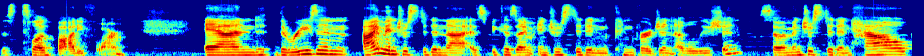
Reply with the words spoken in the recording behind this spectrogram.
the slug body form. And the reason I'm interested in that is because I'm interested in convergent evolution. So I'm interested in how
